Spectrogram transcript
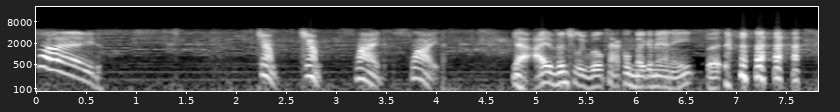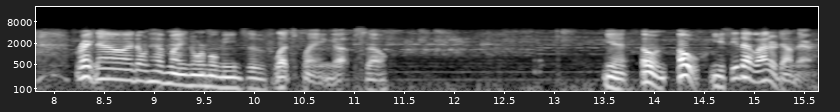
Slide! Jump, jump, slide, slide. Yeah, I eventually will tackle Mega Man 8, but right now I don't have my normal means of Let's Playing up, so... Yeah. Oh, oh, you see that ladder down there?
